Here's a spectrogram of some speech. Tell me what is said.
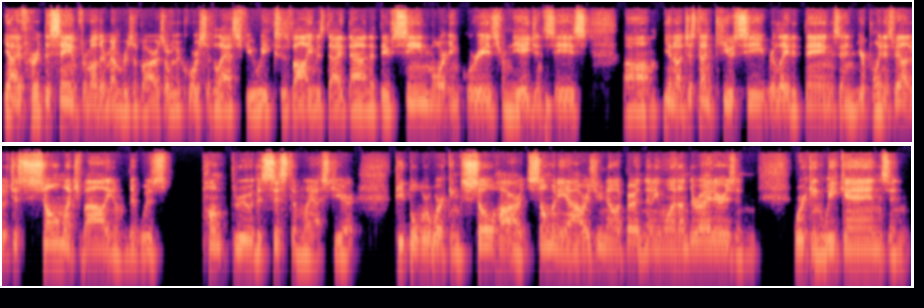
Yeah, I've heard the same from other members of ours over the course of the last few weeks as volume has died down, that they've seen more inquiries from the agencies, um, you know, just on QC related things. And your point is valid. It was just so much volume that was pumped through the system last year people were working so hard, so many hours. You know it better than anyone. Underwriters and working weekends and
